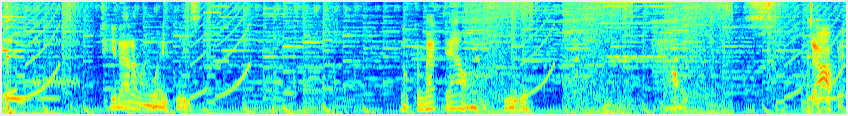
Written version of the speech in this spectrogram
Would you get out of my way, please? Don't come back down, fool. Ow. Stop it.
